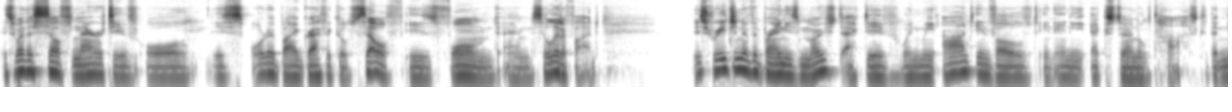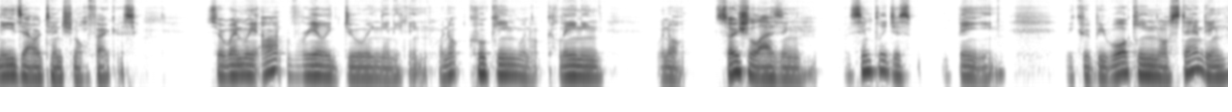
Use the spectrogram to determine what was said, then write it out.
It's whether self narrative or this autobiographical self is formed and solidified. This region of the brain is most active when we aren't involved in any external task that needs our attentional focus. So when we aren't really doing anything, we're not cooking, we're not cleaning, we're not socializing, we're simply just being. We could be walking or standing,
